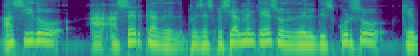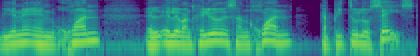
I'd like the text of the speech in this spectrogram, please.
ha sido acerca de, pues especialmente eso, del discurso que viene en Juan, el, el Evangelio de San Juan, capítulo 6,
